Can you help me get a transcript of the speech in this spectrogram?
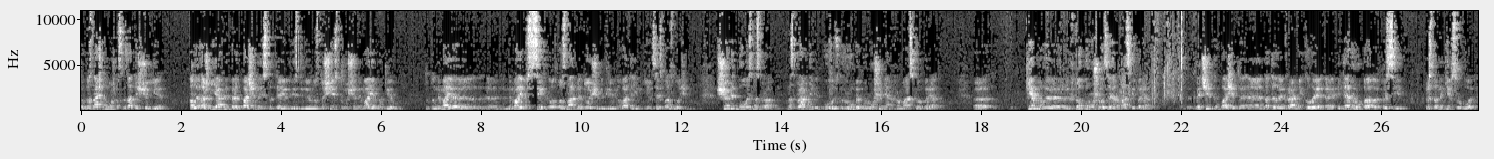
Однозначно можна сказати, що є. Але аж ніяк не передбачений статтею 296, тому що немає мотиву. Тобто немає, е, немає всіх ознак для того, щоб інкримінувати їм, їм цей склад злочину. Що відбулось насправді? Насправді відбулось грубе порушення громадського порядку. Е, Ким, е, хто порушував цей громадський порядок? Ви чітко бачите на телеекрані, коли йде група осіб, представників свободи,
